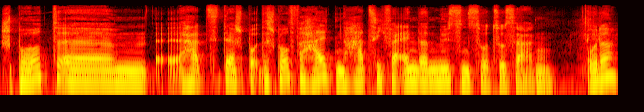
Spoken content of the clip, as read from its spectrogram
Sport ähm, hat der Sport, das Sportverhalten hat sich verändern müssen sozusagen oder?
